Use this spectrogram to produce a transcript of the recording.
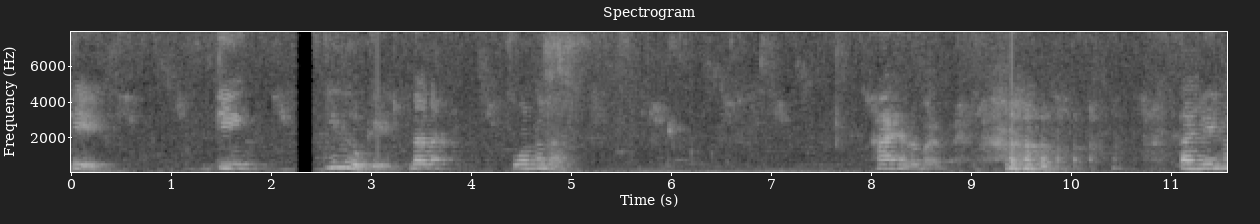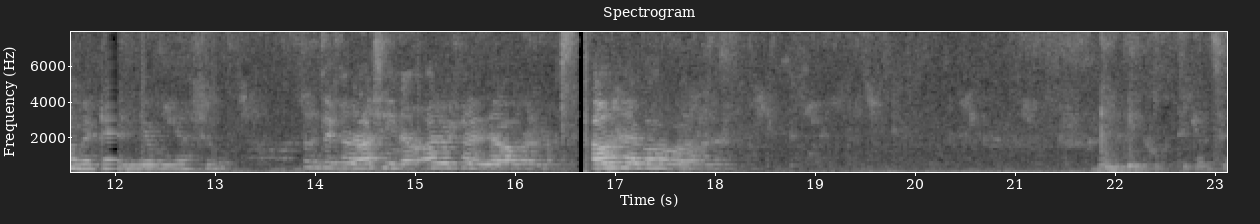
কে? কি? কিনলো কে না না। তোমার না হাই হ্যালো বারবার তাইলে এইভাবে একটা অ্যাডমিনিয়াম নিয়ে আসো। আমি তো এখানে আসি না আর ওইখানে যাওয়া হয় না। আমার সাথে কথা বলা হয় না। বলতেই খুব ঠিক আছে।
